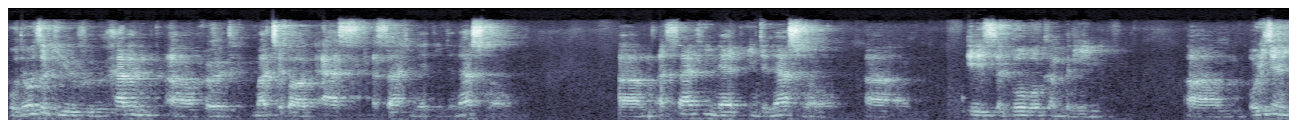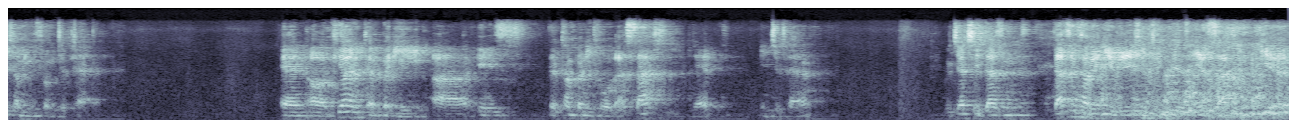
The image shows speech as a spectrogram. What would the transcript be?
For those of you who haven't uh, heard much about AS AsahiNet International, um, AsahiNet International uh, is a global company um, originally coming from Japan. And our parent company uh, is the company called AsahiNet in Japan. which actually doesn't doesn't have any relationship with the Asahi here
